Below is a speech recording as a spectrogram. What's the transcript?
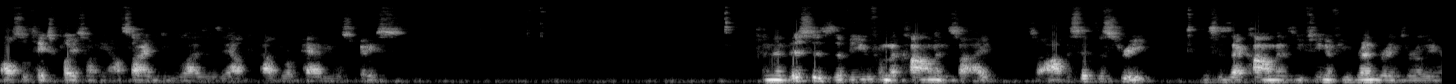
also takes place on the outside and utilizes the out, outdoor patio space. And then this is the view from the common side, so opposite the street. This is that commons. You've seen a few renderings earlier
